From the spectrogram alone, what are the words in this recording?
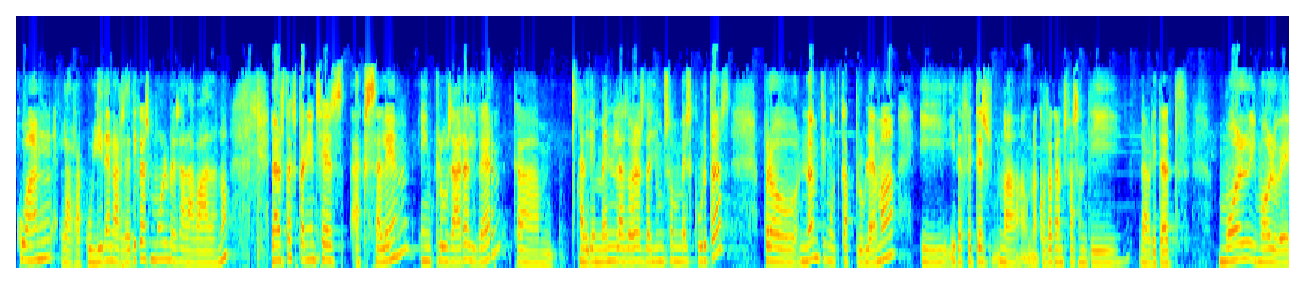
quan la recollida energètica és molt més elevada. No? La nostra experiència és excel·lent, inclús ara a l'hivern, que evidentment les hores de llum són més curtes, però no hem tingut cap problema i, i de fet és una, una cosa que ens fa sentir, la veritat, molt i molt bé.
